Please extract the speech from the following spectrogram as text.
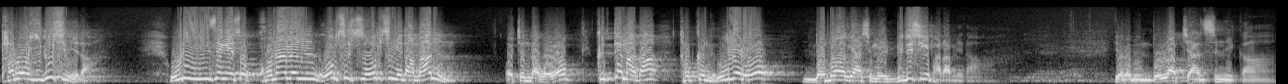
바로 이것입니다. 우리 인생에서 고난은 없을 수 없습니다만 어쩐다고요? 그때마다 더 큰 은혜로 넘어가게 하심을 믿으시기 바랍니다. 여러분 놀랍지 않습니까?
